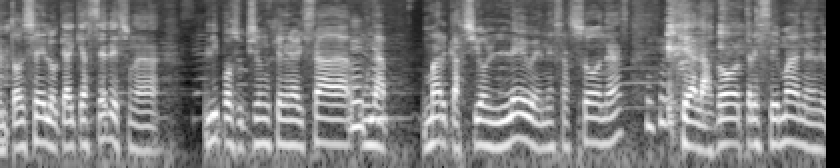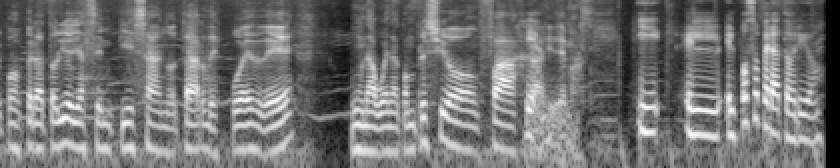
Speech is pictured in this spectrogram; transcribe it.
Entonces lo que hay que hacer es una liposucción generalizada, una marcación leve en esas zonas, que a las dos o tres semanas en el postoperatorio ya se empieza a notar después de una buena compresión, faja y demás. ¿Y el, el postoperatorio?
